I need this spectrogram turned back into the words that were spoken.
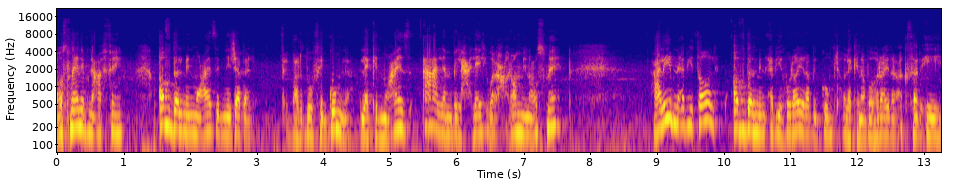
عثمان بن عفان أفضل من معاذ بن جبل في برضه في الجملة. لكن معاذ أعلم بالحلال والحرام من عثمان. علي بن أبي طالب أفضل من أبي هريرة بالجملة. ولكن أبو هريرة أكثر إيه؟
